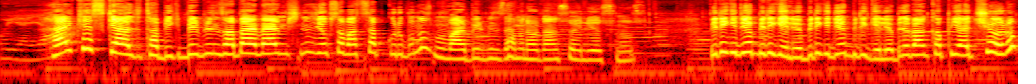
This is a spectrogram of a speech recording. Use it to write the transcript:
buraya? Herkes geldi tabii ki. Birbirinize haber vermişsiniz. Yoksa WhatsApp grubunuz mu var birbirinize hemen oradan söylüyorsunuz? Biri gidiyor, biri geliyor, biri gidiyor, biri geliyor. Bir de ben kapıyı açıyorum.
